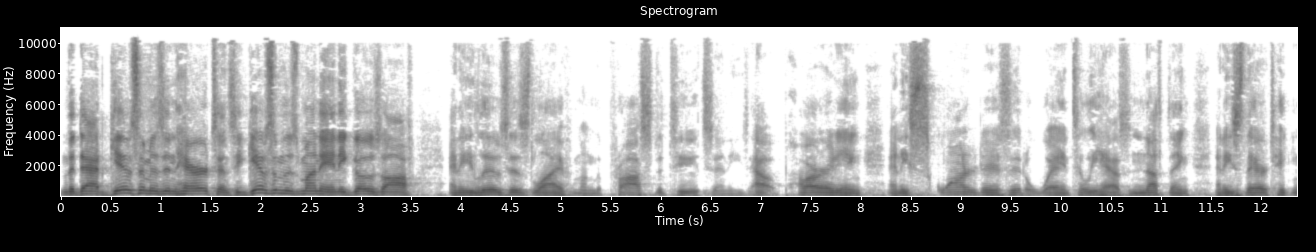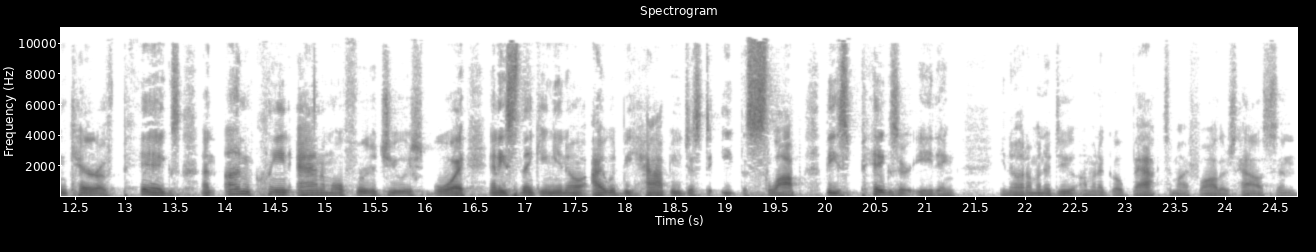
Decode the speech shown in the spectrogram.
And the dad gives him his inheritance. He gives him his money, and he goes off and he lives his life among the prostitutes and he's out partying and he squanders it away until he has nothing and he's there taking care of pigs an unclean animal for a jewish boy. And he's thinking you know i would be happy just to eat the slop these pigs are eating. You know what i'm going to do? I'm going to go back to my father's house and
